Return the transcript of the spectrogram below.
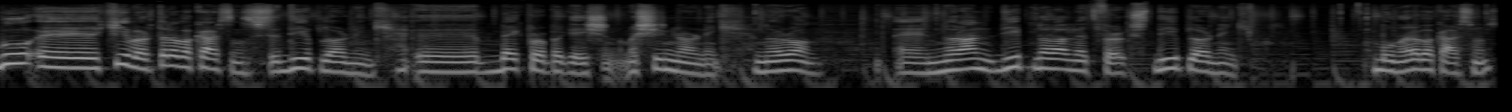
Bu e, keywordlere bakarsınız işte deep learning, e, back propagation, machine learning, nöron, e, neural, deep neural networks, deep learning bunlara bakarsınız.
